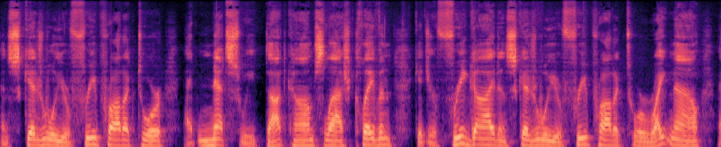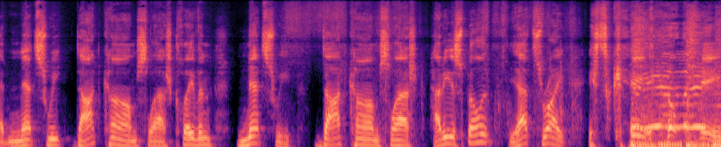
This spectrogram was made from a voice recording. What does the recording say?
and schedule your free product tour at netsuite.com slash Klavan. Get your free guide and schedule your free product tour right now at netsuite.com slash Klavan. netsuite.com slash, how do you spell it? Yeah, that's right. It's K-L-A.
